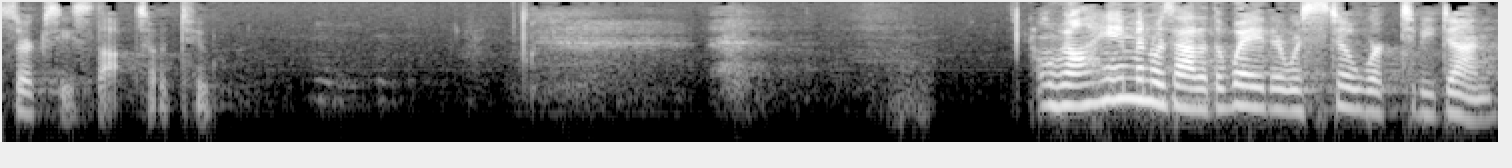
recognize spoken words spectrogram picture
Xerxes thought so too. While Haman was out of the way, there was still work to be done.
